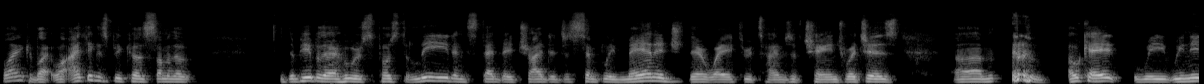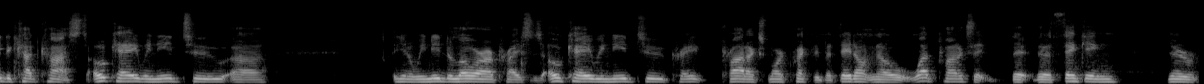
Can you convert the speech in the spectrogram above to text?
blank and blank? Well, I think it's because some of the the people there who were supposed to lead, instead they tried to just simply manage their way through times of change, which is um, okay, we we need to cut costs. Okay, we need to uh, you know we need to lower our prices okay we need to create products more quickly but they don't know what products they, they they're thinking their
